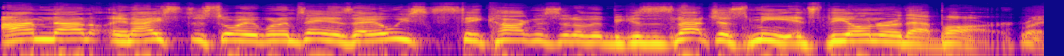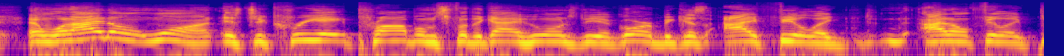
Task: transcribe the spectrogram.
I'm not, and I so what I'm saying is I always stay cognizant of it because it's not just me, it's the owner of that bar. Right. And what I don't want is to create problems for the guy who owns the Agora because I feel like I don't feel like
